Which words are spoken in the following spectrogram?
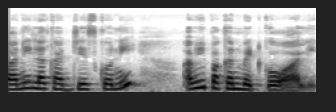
కానీ ఇలా కట్ చేసుకొని అవి పక్కన పెట్టుకోవాలి.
